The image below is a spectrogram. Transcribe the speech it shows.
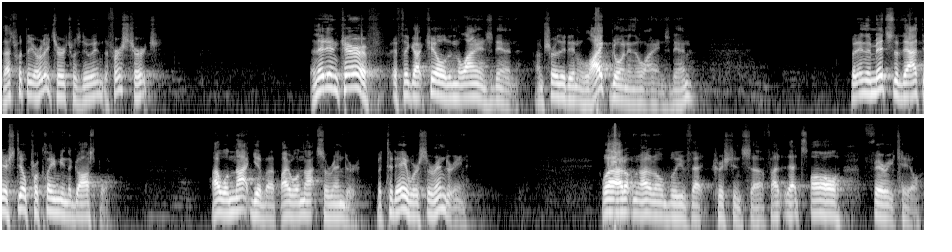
That's what the early church was doing, the first church. And they didn't care if, if they got killed in the lion's den. I'm sure they didn't like going in the lion's den. But in the midst of that, they're still proclaiming the gospel. I will not give up. I will not surrender. But today we're surrendering. Well, I don't, I don't believe that Christian stuff. I, that's all fairy tale.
